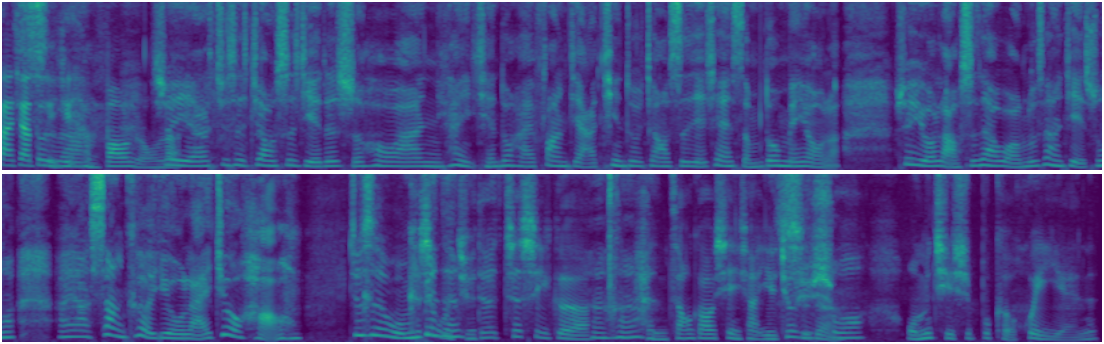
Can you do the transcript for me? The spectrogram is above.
大家都已经很包容了。对呀啊，就是教师节的时候啊，你看以前都还放假庆祝教师节，现在什么都没有了。所以有老师在网络上解说：“哎呀，上课有来就好。”就是我们，可是我觉得这是一个很糟糕现象。也就是说，我们其实不可讳言，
